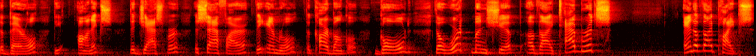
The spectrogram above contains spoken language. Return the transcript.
the beryl, the onyx, the jasper, the sapphire, the emerald, the carbuncle, gold, the workmanship of thy tabrets and of thy pipes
